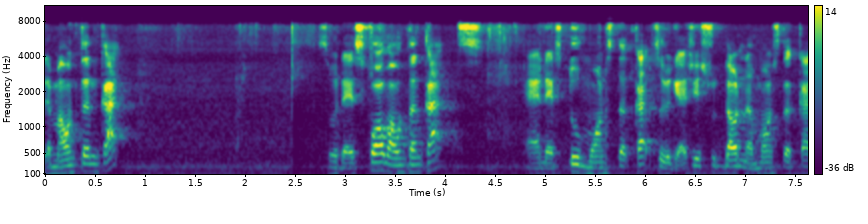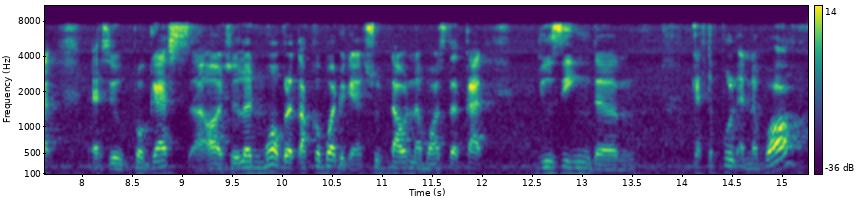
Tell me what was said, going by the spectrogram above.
the mountain card so there's four mountain cards and there's two monster cards so you can actually shoot down the monster card as you progress uh, or as you learn more about the Tacobot you can shoot down the monster card using the catapult and the ball.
